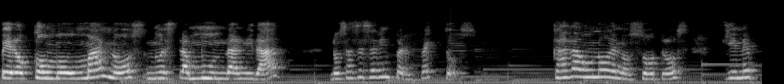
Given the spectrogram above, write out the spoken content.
Pero como humanos, nuestra mundanidad nos hace ser imperfectos cada uno de nosotros tiene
